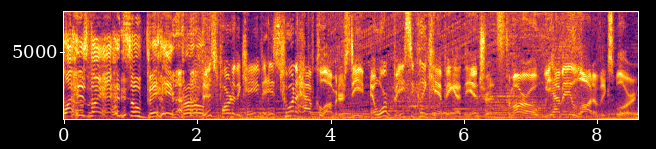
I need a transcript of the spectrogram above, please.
Why is my head so big, bro? This part of the cave is two and a half kilometers deep, and we're basically camping at the entrance. Tomorrow, we have a lot of exploring.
